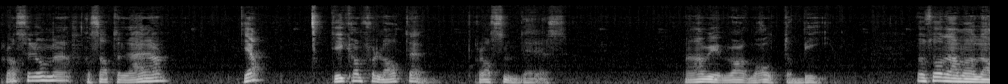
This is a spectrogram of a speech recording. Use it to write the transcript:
klasserommet og sa til læreren ja, de kan forlate klassen deres. Men har vi valgt å bli. Så så de og la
